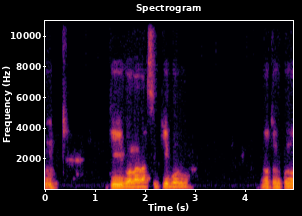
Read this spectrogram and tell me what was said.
হুম, কি বলার আছে কি বলব? নতুন কোনো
